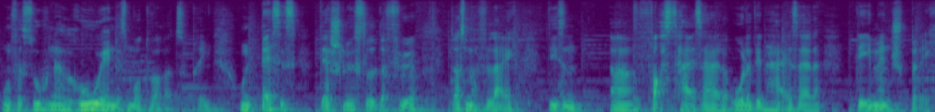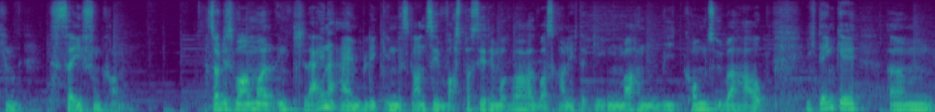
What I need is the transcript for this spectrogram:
und versuchen eine Ruhe in das Motorrad zu bringen. Und das ist der Schlüssel dafür, dass man vielleicht diesen äh, Fast Highsider oder den Highsider dementsprechend safen kann. So, das war mal ein kleiner Einblick in das Ganze, was passiert im Motorrad, was kann ich dagegen machen, wie kommt es überhaupt. Ich denke, ähm,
